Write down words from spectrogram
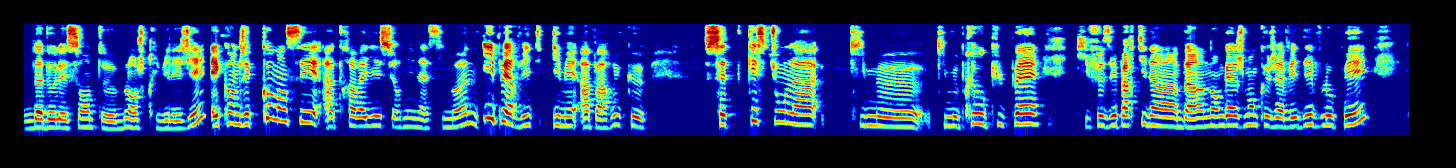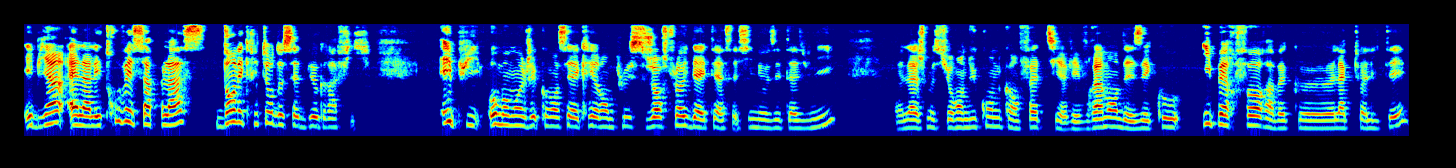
d'adolescente blanche privilégiée. Et quand j'ai commencé à travailler sur Nina Simone, hyper vite, il m'est apparu que cette question-là qui me, qui me préoccupait, qui faisait partie d'un engagement que j'avais développé, eh bien, elle allait trouver sa place dans l'écriture de cette biographie. Et puis, au moment où j'ai commencé à écrire en plus, George Floyd a été assassiné aux États-Unis. Là, je me suis rendu compte qu'en fait, il y avait vraiment des échos hyper forts avec euh, l'actualité.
